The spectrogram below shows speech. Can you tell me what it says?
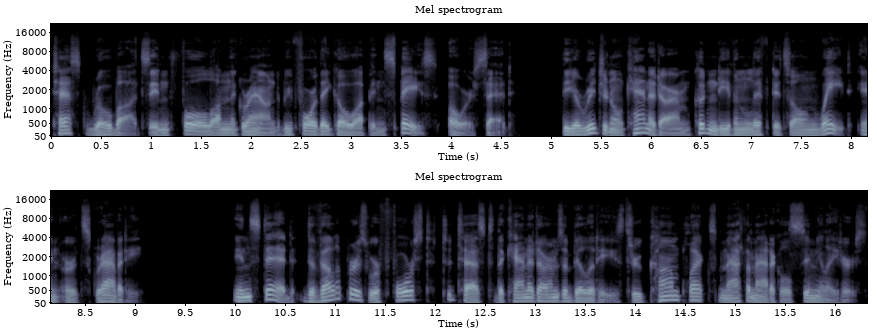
test robots in full on the ground before they go up in space, Ower said. The original Canadarm couldn't even lift its own weight in Earth's gravity. Instead, developers were forced to test the Canadarm's abilities through complex mathematical simulators.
